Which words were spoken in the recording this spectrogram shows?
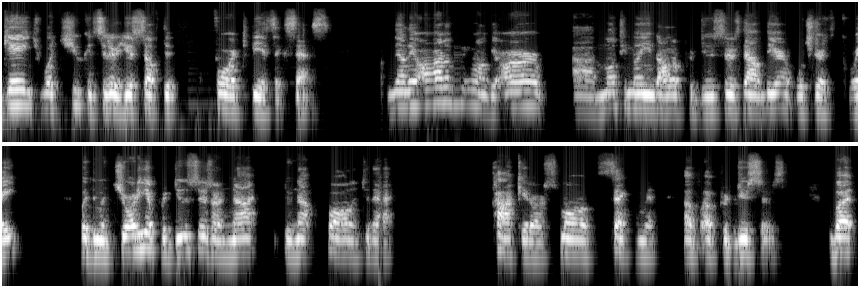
gauge what you consider yourself to, for it to be a success. Now there are nothing wrong. There are uh, multi-million dollar producers out there, which are great, but the majority of producers are not do not fall into that pocket or small segment of, of producers. But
